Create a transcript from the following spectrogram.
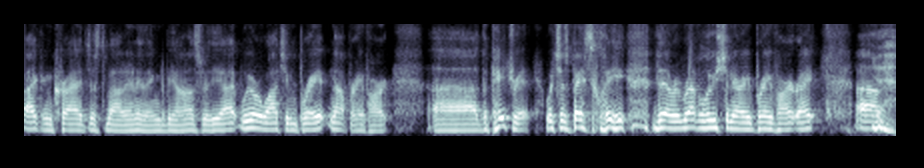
I can cry at just about anything, to be honest with you. I, we were watching Brave, not Braveheart, uh, The Patriot, which is basically the revolutionary Braveheart, right? Um, yeah.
